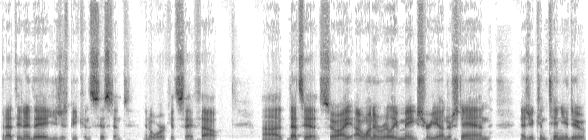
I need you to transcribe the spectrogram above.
but at the end of the day, you just be consistent and it'll work its itself out. Uh, that's it. So I, I want to really make sure you understand as you continue to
